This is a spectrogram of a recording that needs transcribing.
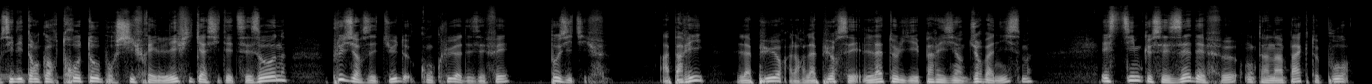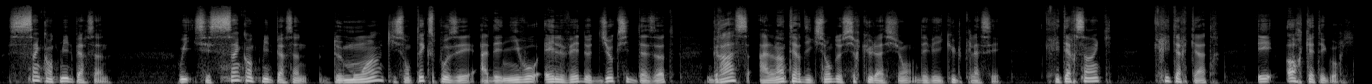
S'il est encore trop tôt pour chiffrer l'efficacité de ces zones, plusieurs études concluent à des effets positifs. À Paris, la Pure, alors la Pure c'est l'atelier parisien d'urbanisme, estime que ces ZFE ont un impact pour 50 000 personnes, oui, c'est 50 000 personnes de moins qui sont exposées à des niveaux élevés de dioxyde d'azote grâce à l'interdiction de circulation des véhicules classés. Critère 5, critère 4 et hors catégorie.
